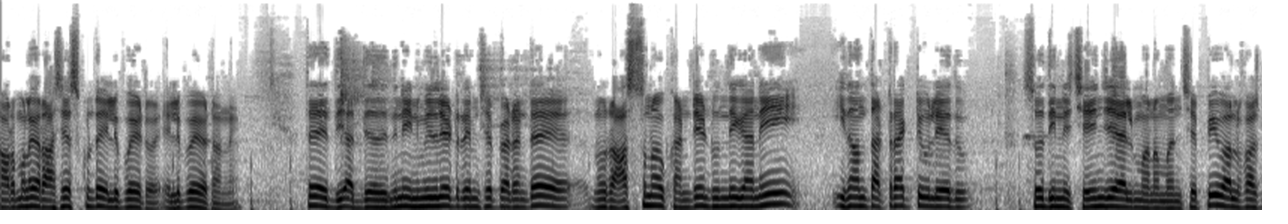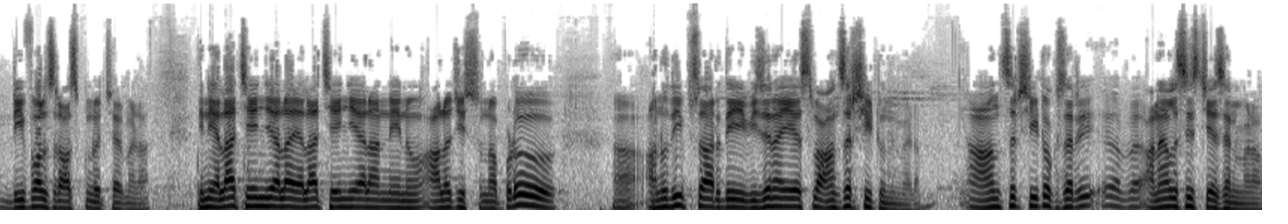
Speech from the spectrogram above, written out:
నార్మల్గా రాసేసుకుంటే వెళ్ళిపోయేట వెళ్ళిపోయేటాన్ని అయితే దీని ఇన్విజిలేటర్ ఏం చెప్పాడంటే నువ్వు రాస్తున్నావు కంటెంట్ ఉంది కానీ ఇదంత అట్రాక్టివ్ లేదు. సో దీన్ని చేంజ్ చేయాలి మనం అని చెప్పి వాళ్ళు ఫస్ట్ డిఫాల్ట్స్ రాసుకుని వచ్చారు మేడం. దీన్ని ఎలా చేంజ్ చేయాలా ఎలా చేంజ్ చేయాలని నేను ఆలోచిస్తున్నప్పుడు అనుదీప్ సార్ది విజన్ ఐఎస్లో ఆన్సర్ షీట్ ఉంది మేడం. ఆ ఆన్సర్ షీట్ ఒకసారి అనాలిసిస్ చేశాను మేడం.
